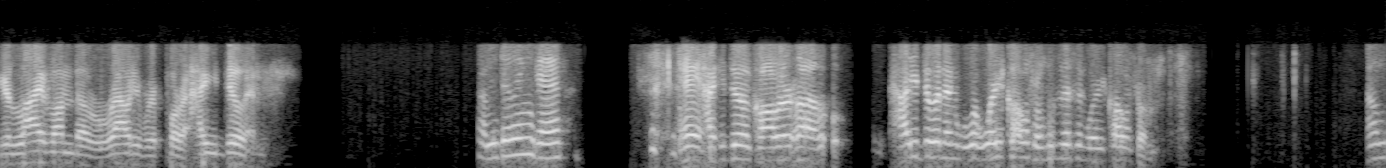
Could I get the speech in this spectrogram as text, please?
You're live on the Rowdy Report. How you doing? I'm doing good. hey, how you doing, caller? Uh, how you doing, and where, where you calling from? Who's this, and where you calling from? I'm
